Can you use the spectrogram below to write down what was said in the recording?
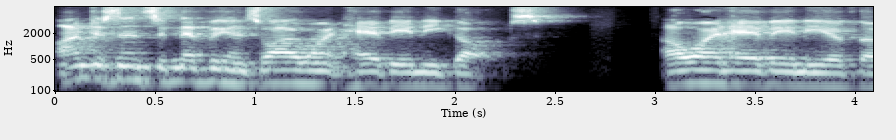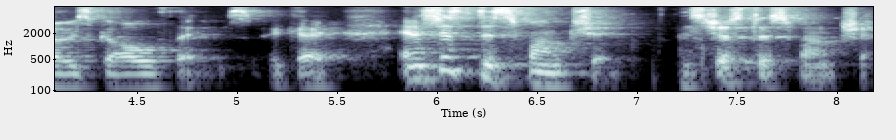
I'm just insignificant, so I won't have any goals. I won't have any of those goal things. Okay. And it's just dysfunction. It's just dysfunction.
